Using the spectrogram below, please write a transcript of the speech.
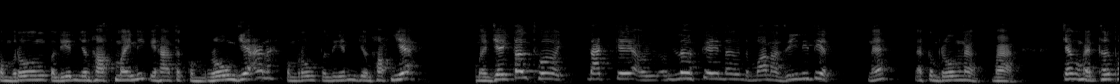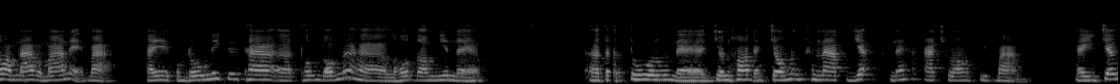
គម្រោងពលានយន្តហោះថ្មីនេះគេហៅថាគម្រោងយៈណាគម្រោងពលានយន្តហោះយៈបើនិយាយទៅធ្វើឲ្យដាច់គេឲ្យលើសគេនៅតំបន់អាស៊ីនេះទៀតណាតែគម្រោងហ្នឹងបាទអញ្ចឹងមិនមែនធ្វើធម្មតាប្រហែលទេបាទហើយគម្រោងនេះគឺថាធំដុំណារហូតដល់មានតែ ទទួលយន្តហោះដែលចុះនឹងຂະណាតយៈណាអាចឆ្លងទ្វីបបានហើយអញ្ចឹង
